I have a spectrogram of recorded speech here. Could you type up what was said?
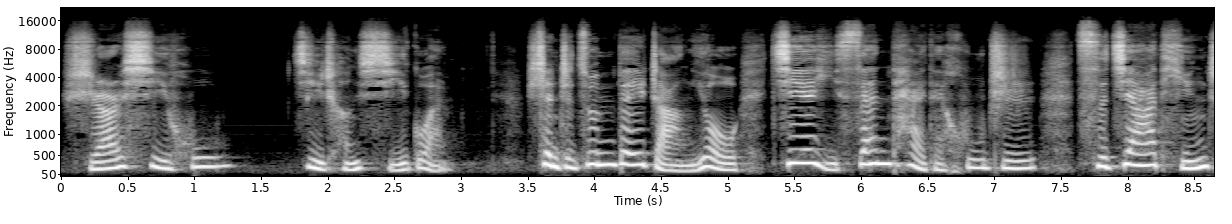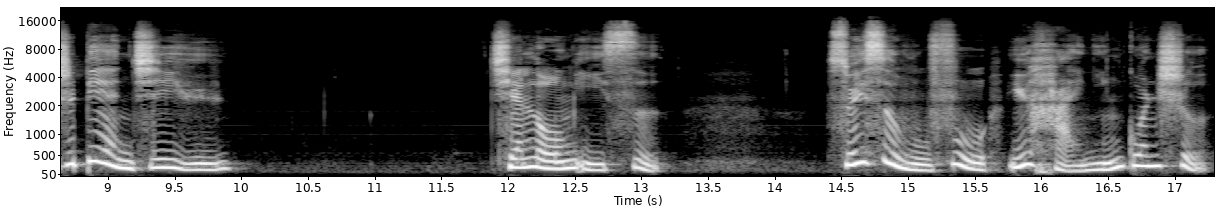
时而细呼，既成习惯，甚至尊卑长幼皆以三太太呼之，此家庭之变机于。乾隆已祀，随祀五父于海宁官舍，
